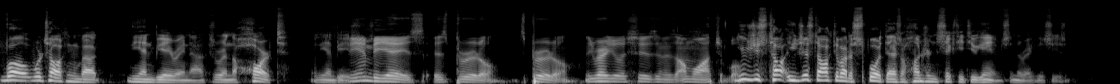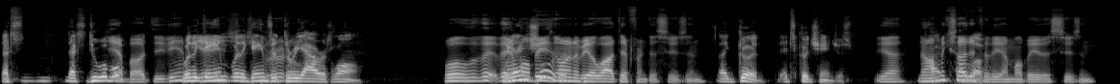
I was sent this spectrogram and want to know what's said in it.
Well, we're talking about the NBA right now because we're in the heart of the NBA. the season. NBA is, is brutal. It's brutal. The regular season is unwatchable. You just talked. You just talked about a sport that has 162 games in the regular season. That's that's doable. yeah, but the, the NBA where the game is where the just games are brutal. three hours long. Well, the, the MLB is going to be a lot different this season. Like good, it's good changes. Yeah. No, I- I'm I excited love for it. the MLB this season.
